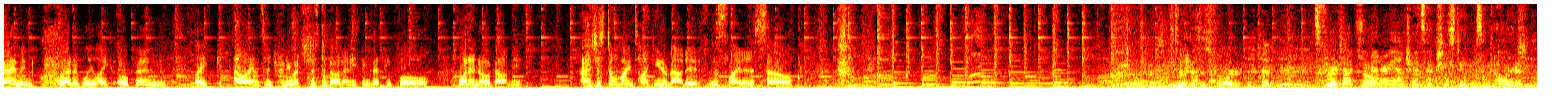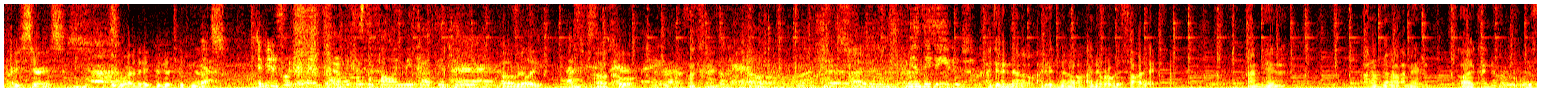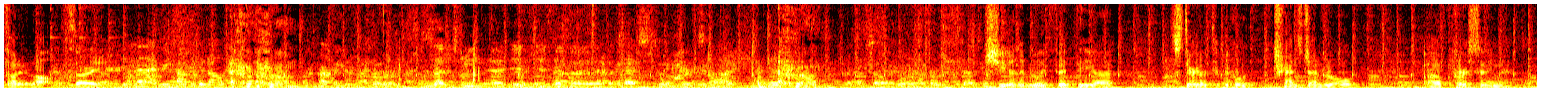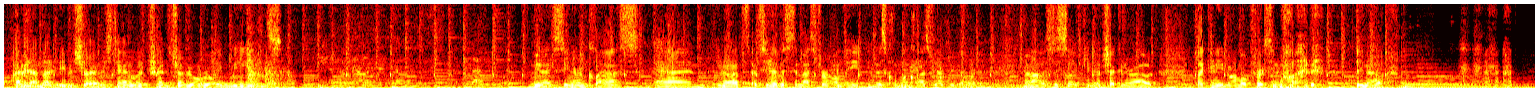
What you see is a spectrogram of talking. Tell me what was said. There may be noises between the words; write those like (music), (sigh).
Like I'm incredibly like open. Like I'll answer pretty much just about anything that people want to know about me. I just don't mind talking about it in the slightest. So Do you know what this is for? it's for a documentary on transsexual students in college. Are you serious? Mm-hmm. So why are they videotaping us? If you just look at his, And because they're following me throughout the entire year. Oh, really? that's just Oh, cool. Okay. Nancy, do you know? I didn't know. I didn't know. I never would have thought it. I mean, I don't know. I mean, like, I never would have thought it at all. Sorry. Then I recopied it all. Does that just mean that it is as a, a test to make sure it's not? So she doesn't really fit the uh, stereotypical transgenderal uh, person. I mean, I'm not even sure I understand what transgenderal really means. I mean, I've seen her in class, and you know, I've, I've seen her this semester only in this one class we have together. Uh, I was just like, you know, checking her out like any normal person (laughs) would, you know. (laughs)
